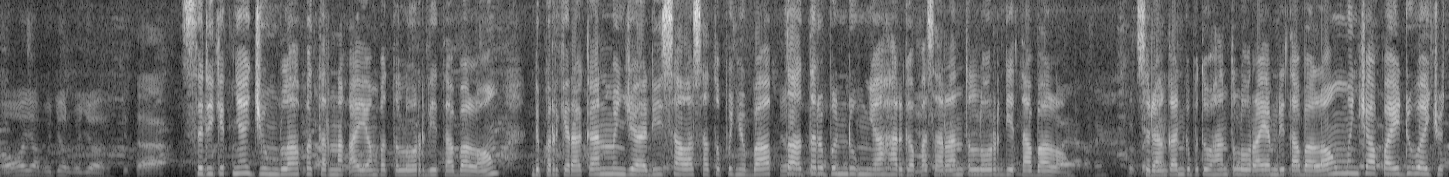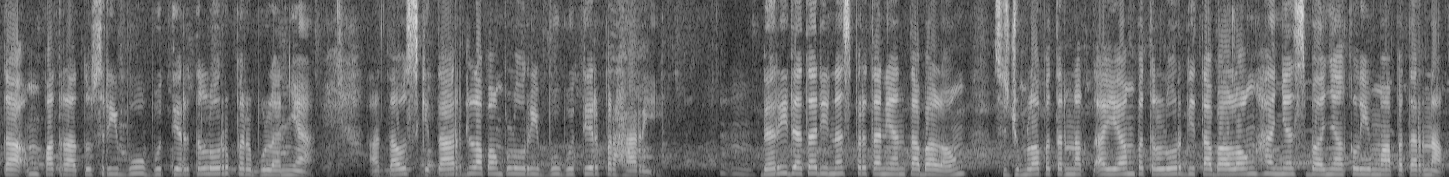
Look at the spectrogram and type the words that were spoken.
Oh ya bujur bujur. Kita Sedikitnya jumlah peternak ayam petelur di Tabalong diperkirakan menjadi salah satu penyebab tak terbendungnya harga pasaran telur di Tabalong. Sedangkan kebutuhan telur ayam di Tabalong mencapai 2.400.000 butir telur per bulannya atau sekitar 80.000 butir per hari. Dari data Dinas Pertanian Tabalong, sejumlah peternak ayam petelur di Tabalong hanya sebanyak lima peternak.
